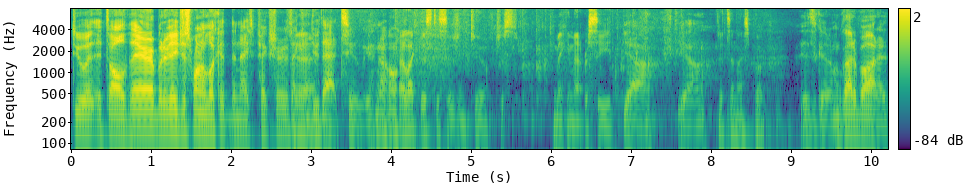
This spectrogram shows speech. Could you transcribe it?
do it, it's all there. But if they just want to look at the nice pictures, I Yeah. can do that too. You know? I like this decision too, just making that recede. Yeah, yeah. It's a nice book. It's good. I'm glad I bought it.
